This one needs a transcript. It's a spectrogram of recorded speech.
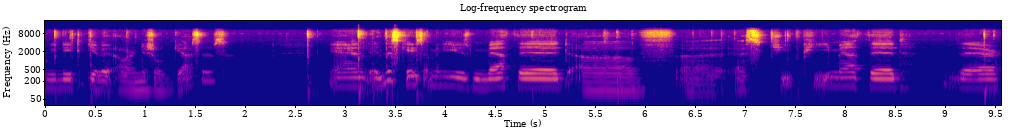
we need to give it our initial guesses. And in this case, I'm going to use method of uh, SQP method there.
